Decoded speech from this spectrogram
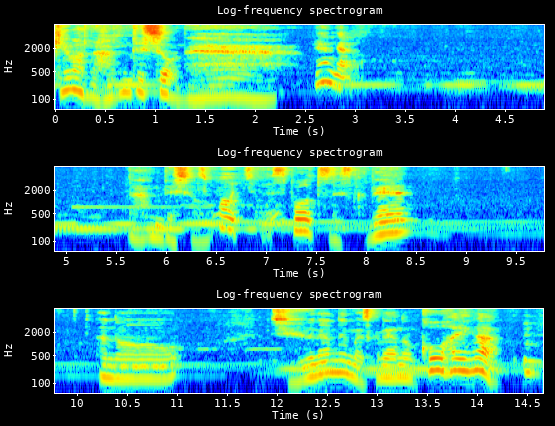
けは何でしょうね。なんだろ何でしょうスう。ポーツ？スポーツですかね。あの、十何年前ですかね、あの、後輩が、うん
